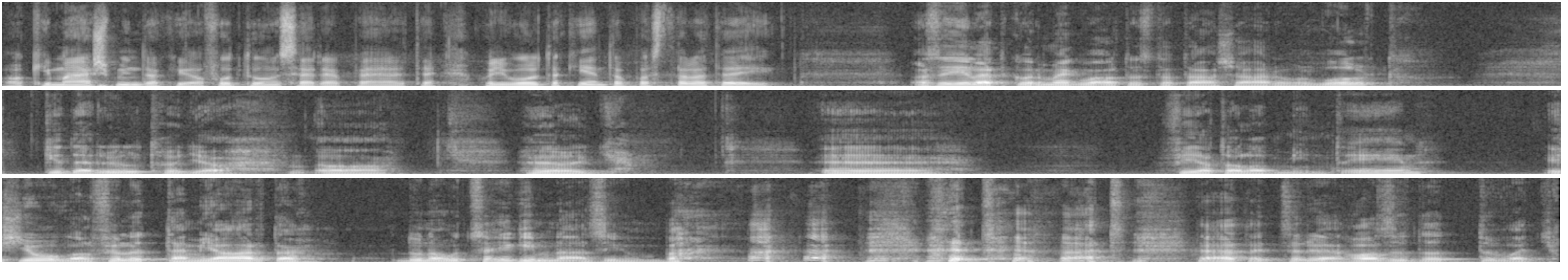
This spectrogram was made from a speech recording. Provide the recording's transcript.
aki más, mint aki a fotón szerepelte. Hogy voltak ilyen tapasztalatai? Az életkor megváltoztatásáról volt. Kiderült, hogy a, a hölgy e, fiatalabb, mint én, és jóval fölöttem járt a Duna utcai gimnáziumba. tehát, tehát egyszerűen hazudott, vagy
